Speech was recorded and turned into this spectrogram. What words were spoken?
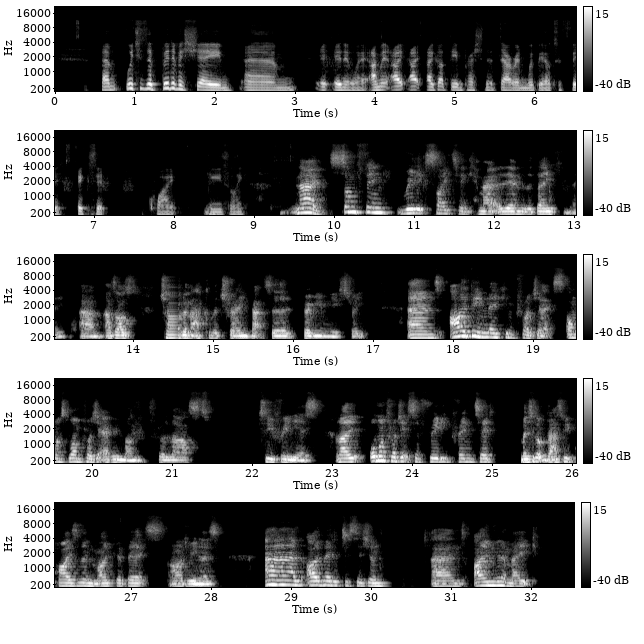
um, which is a bit of a shame um, in, in, a way. I mean, I, I, I, got the impression that Darren would be able to fi fix it quite easily. Now, something really exciting came out at the end of the day for me um, as I was traveling back on the train back to Birmingham New Street. And I've been making projects, almost one project every month for the last two, three years. And I all my projects are 3D printed. Mostly got Raspberry Pis and microbits, Arduinos. And I've made a decision and I'm going to make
